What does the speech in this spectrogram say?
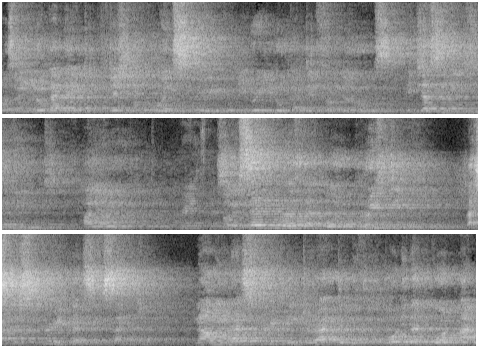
was when you look at the interpretation of the word spirit, when you really look at it from the roots, it just means wind. Hallelujah. So the same breath that God breathed in you, that's the spirit that's inside you. Now, when that spirit interacted with the body that God had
